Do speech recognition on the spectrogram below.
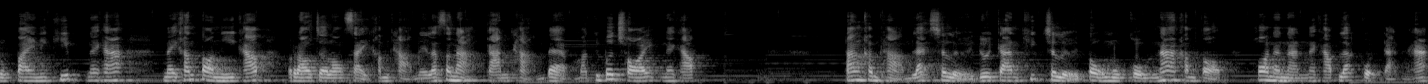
ลงไปในคลิปนะคะในขั้นตอนนี้ครับ เราจะลองใส่คำถามในลักษณะการถามแบบ multiple choice นะครับ ตั้งคำถามและเฉลย โดยการคลิกเฉลยตรงมุมกลมหน้าคำตอบข้อนั้นๆนะครับ และกดดันนะฮะ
